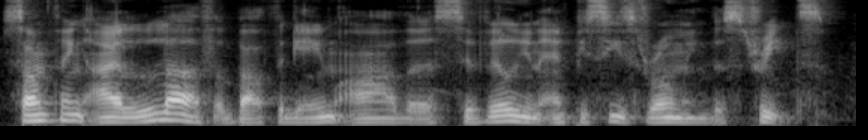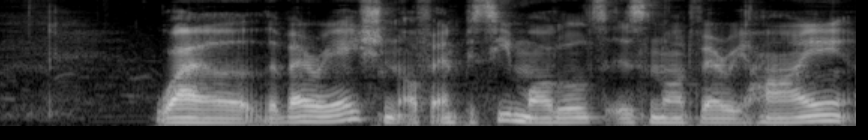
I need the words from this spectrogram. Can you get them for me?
Something I love about the game are the civilian NPCs roaming the streets. While the variation of NPC models is not very high,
